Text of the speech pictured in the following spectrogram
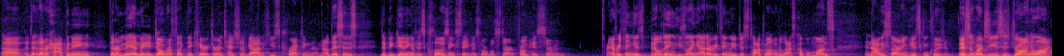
uh, that, that, are happening that are man made, don't reflect the character or intention of God, and he's correcting them. Now, this is the beginning of his closing statements where we'll start from his sermon. Everything is building, he's laying out everything we've just talked about over the last couple months, and now he's starting his conclusion. This is where Jesus is drawing a line.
